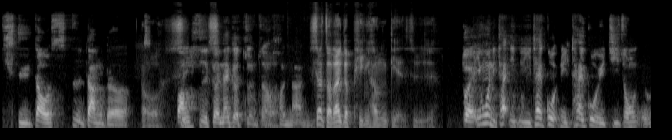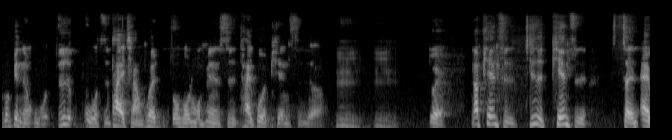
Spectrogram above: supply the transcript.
取到适当的哦，方式跟那个准则很难。是要找到一个平衡点，是不是？对，因为你太你你太过你太过于集中，会变成我就是我执太强，会走火入魔，变成是太过于偏执了。嗯嗯对，那偏执其实偏执神哎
